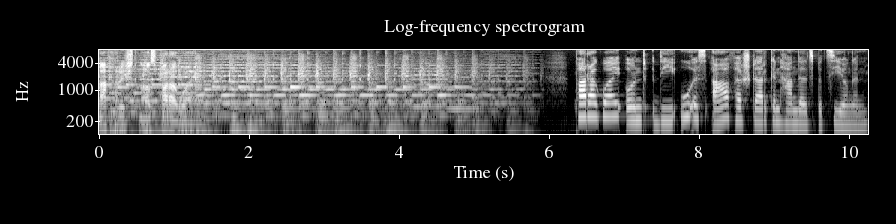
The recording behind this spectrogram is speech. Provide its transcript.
Nachrichten aus Paraguay. Paraguay und die USA verstärken Handelsbeziehungen.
